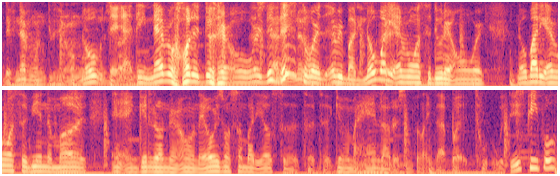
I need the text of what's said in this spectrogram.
No, they've never want to do their own. No, work from the they they never want to do their own work. That's- This this is new. towards everybody. Nobody Right. ever wants to do their own work. Nobody ever wants to be in the mud and, and get it on their own. They always want somebody else to, to, to give them a handout or something like that. But to, with these people,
